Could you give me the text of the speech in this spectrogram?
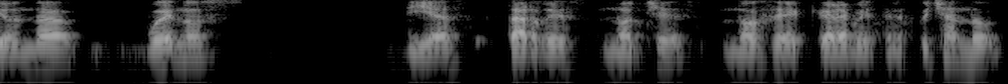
¿qué onda? Buenos días, tardes, noches, no sé qué hora me estén escuchando.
